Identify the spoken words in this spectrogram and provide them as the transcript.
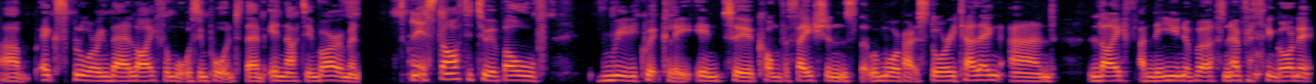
um, exploring their life and what was important to them in that environment. And it started to evolve really quickly into conversations that were more about storytelling and life and the universe and everything on it,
